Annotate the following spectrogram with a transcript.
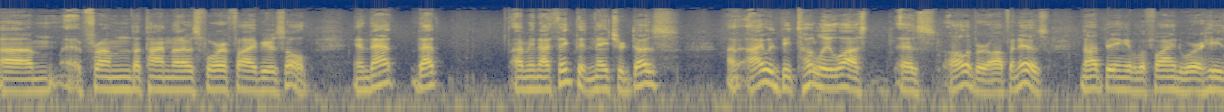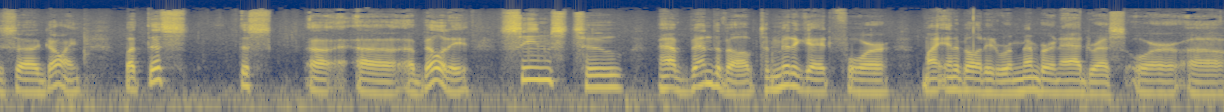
um, from the time that I was four or five years old. And that, that I mean, I think that nature does, I, I would be totally lost, as Oliver often is, not being able to find where he's uh, going. But this, this uh, uh, ability seems to have been developed to mitigate for my inability to remember an address or uh,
